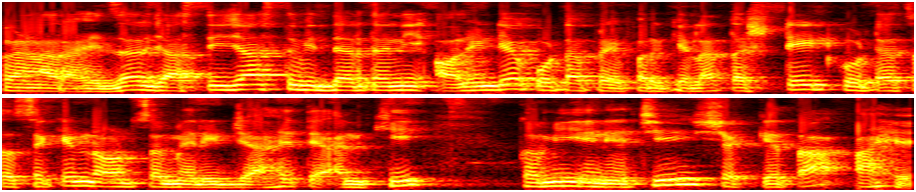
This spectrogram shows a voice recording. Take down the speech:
कळणार आहे. जर जास्तीत जास्त विद्यार्थ्यांनी ऑल इंडिया कोटा प्रेफर केला तर स्टेट कोट्याचं सेकंड राऊंडचं मेरिट जे आहे ते आणखी कमी येण्याची शक्यता आहे.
